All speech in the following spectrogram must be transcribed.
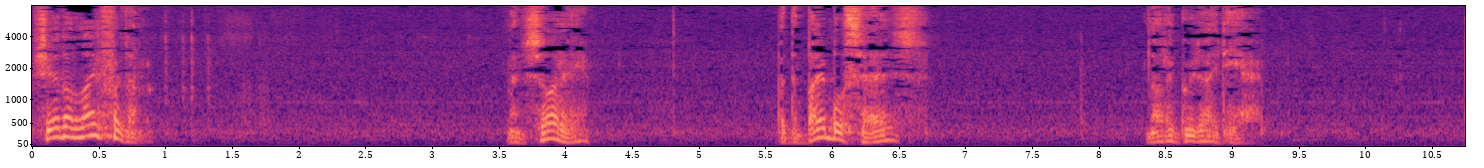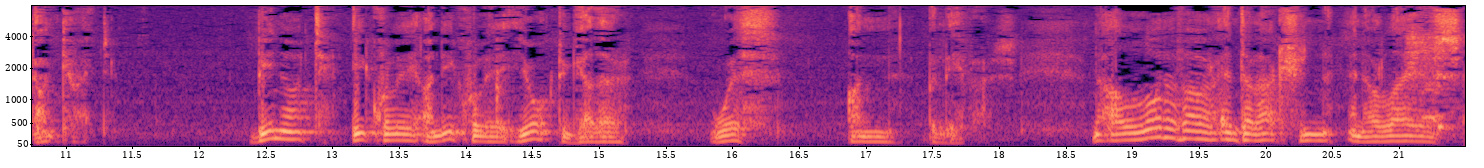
share their life with them. I'm sorry, but the Bible says, not a good idea. Don't do it. Be not equally, unequally yoked together with unbelievers. Now, a lot of our interaction in our lives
